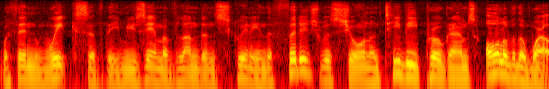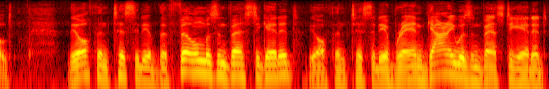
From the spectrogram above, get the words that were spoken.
Within weeks of the Museum of London screening, the footage was shown on TV programmes all over the world. The authenticity of the film was investigated, the authenticity of Ray and Gary was investigated,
